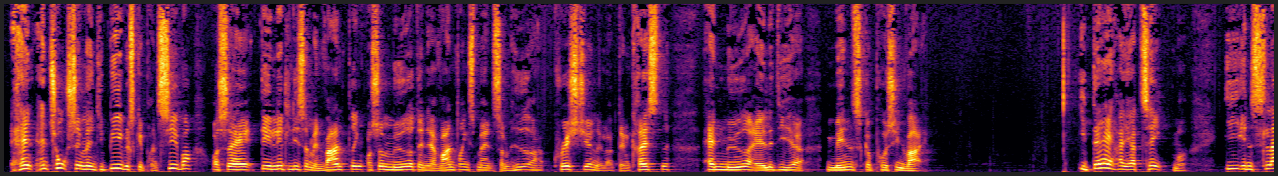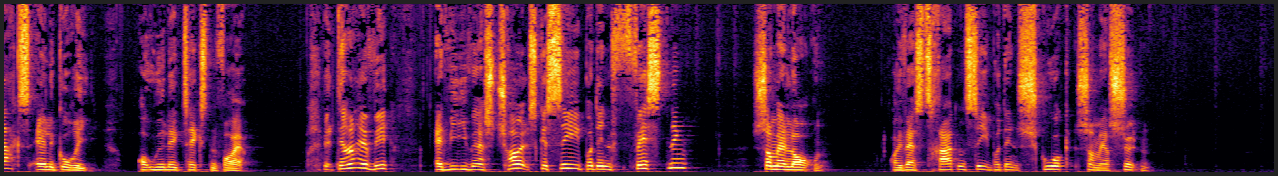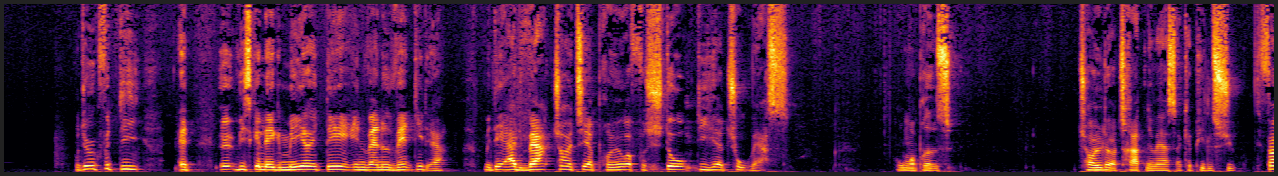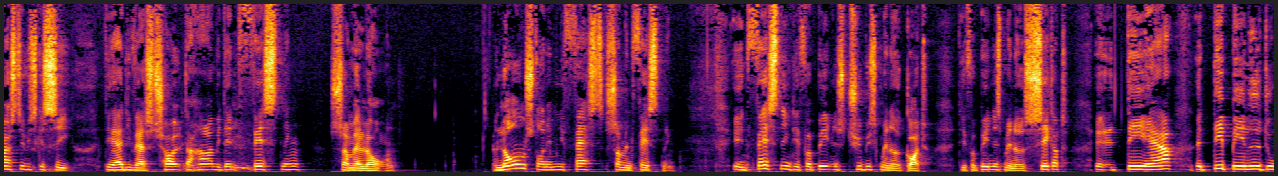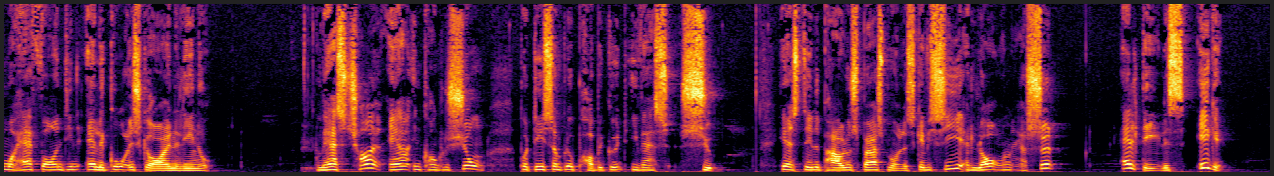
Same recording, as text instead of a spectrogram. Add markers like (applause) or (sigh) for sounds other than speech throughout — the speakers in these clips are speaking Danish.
Han, han tog simpelthen de bibelske principper og sagde, det er lidt ligesom en vandring, og så møder den her vandringsmand, som hedder Christian, eller den kristne, han møder alle de her mennesker på sin vej. I dag har jeg tænkt mig i en slags allegori at udlægge teksten for jer. Det har jeg ved, at vi i vers 12 skal se på den fæstning, som er loven, og i vers 13 se på den skurk, som er synden. Og det er jo ikke fordi, at øh, vi skal lægge mere i det, end hvad nødvendigt er men det er et værktøj til at prøve at forstå de her to vers. Romerbrevets 12. og 13. vers af kapitel 7. Det første, vi skal se, det er, at i vers 12, der har vi den fæstning, som er loven. Loven står nemlig fast som en fæstning. En fæstning, det forbindes typisk med noget godt. Det forbindes med noget sikkert. Øh, det er øh, det billede, du må have foran dine allegoriske øjne lige nu. Vers 12 er en konklusion på det, som blev påbegyndt i vers 7. Her stillede Paulus spørgsmålet, skal vi sige, at loven er synd? Aldeles ikke.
